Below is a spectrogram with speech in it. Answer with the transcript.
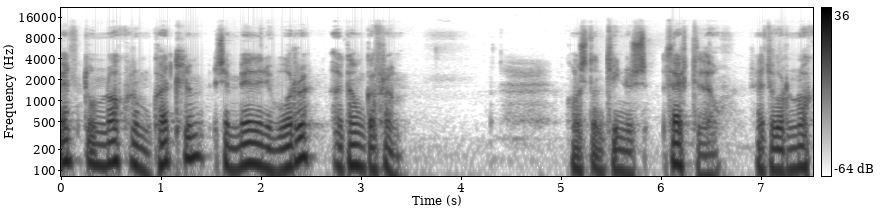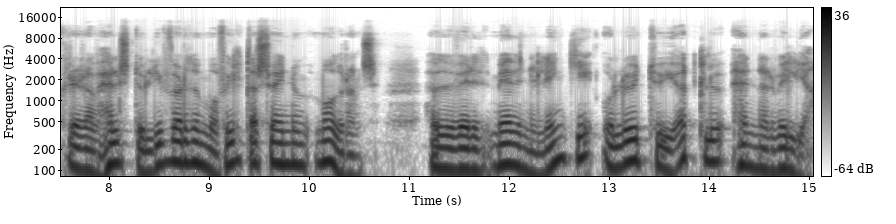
bent hún nokkrum köllum sem með henni voru að ganga fram. Konstantínus þekkti þá. Þetta voru nokkrir af helstu lífvörðum og fylgdarsveinum móður hans, hafðu verið með henni lengi og lutu í öllu hennar vilja.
